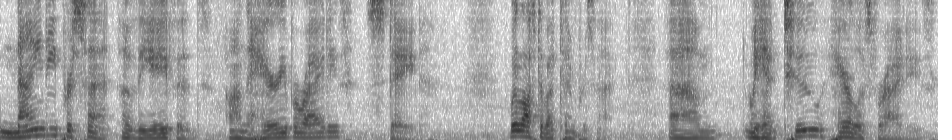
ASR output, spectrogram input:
90% of the aphids on the hairy varieties stayed. We lost about 10%. Um, we had two hairless varieties.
